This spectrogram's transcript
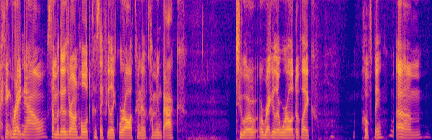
I think right now some of those are on hold because I feel like we're all kind of coming back to a, a regular world of like hopefully. Um,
